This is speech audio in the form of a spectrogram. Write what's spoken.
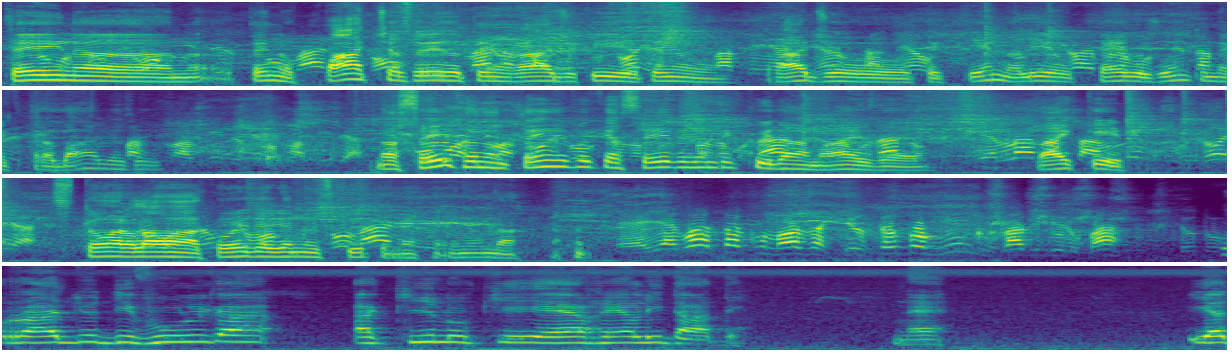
Tem, na, na, tem no pátio, às vezes eu tenho rádio aqui, eu tenho rádio pequeno ali, eu pego junto onde é que trabalho. Na ceifa não tem porque a ceifa a gente tem que cuidar mais. É. Vai que estoura lá uma coisa e a gente não escuta, né? Aí não dá. É, e agora está com nós aqui o seu Domingos, lá de Birubá. O rádio divulga aquilo que é a realidade né? E a,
